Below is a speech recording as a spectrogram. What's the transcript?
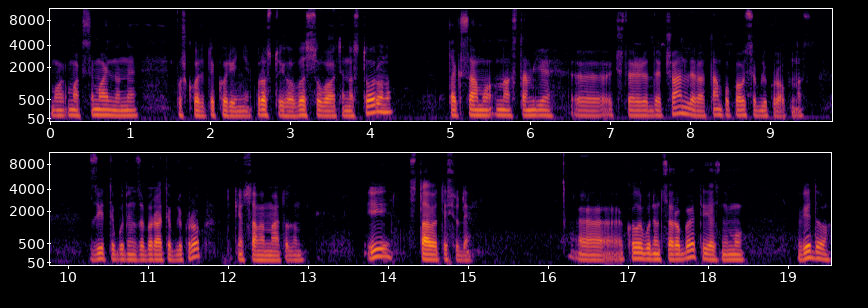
максимально не пошкодити коріння. Просто його висувати на сторону. Так само у нас там є е, 4 ряди чандлера, там попався блюкроп у нас. Звідти будемо забирати блюкроп таким самим методом і ставити сюди. Е, коли будемо це робити, я зніму відео,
